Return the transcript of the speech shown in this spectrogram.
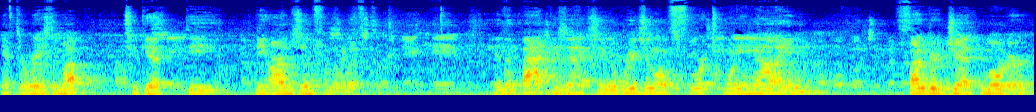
You have to raise them up to get the, the arms in from the lift. In the back is actually an original 429 Thunderjet motor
